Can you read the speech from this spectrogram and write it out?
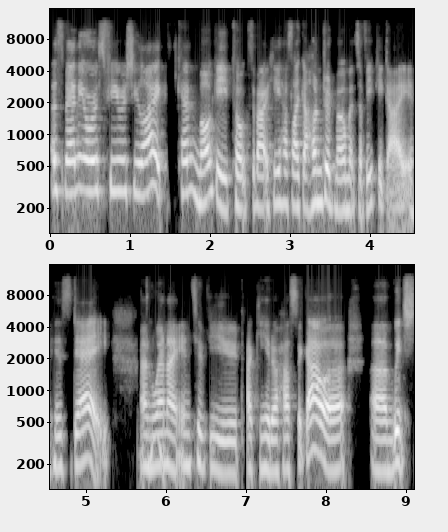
as many or as few as you like. Ken Mogi talks about he has like a hundred moments of ikigai in his day. And when I interviewed Akihiro Hasegawa, um, which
